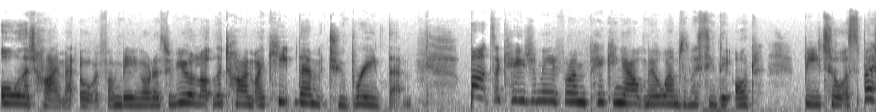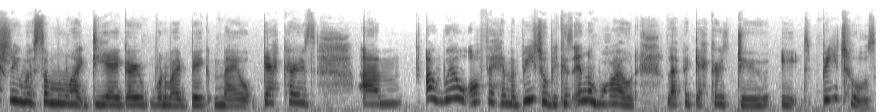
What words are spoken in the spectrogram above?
all the time at all, if I'm being honest with you. A lot of the time, I keep them to breed them. But occasionally if I'm picking out mealworms and I see the odd beetle, especially with someone like Diego, one of my big male geckos, um, I will offer him a beetle because in the wild, leopard geckos do eat beetles.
